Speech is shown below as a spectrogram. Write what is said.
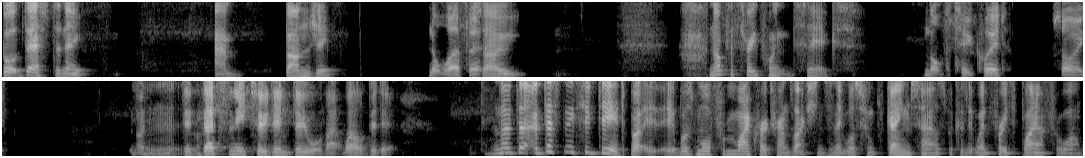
bought Destiny and Bungie. Not worth it. So not for three point six. Not for two quid. Sorry. Did Destiny 2 didn't do all that well, did it? No, Destiny 2 did, but it, it was more from microtransactions than it was from game sales because it went free to play after a while.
